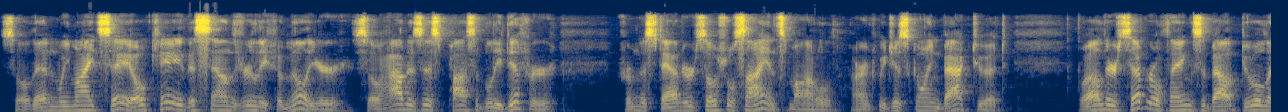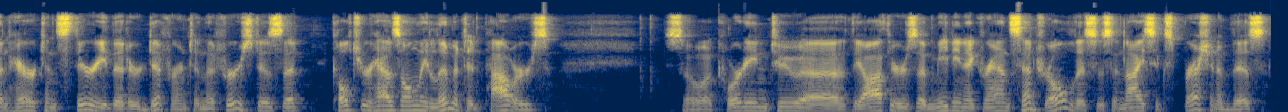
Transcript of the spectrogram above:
So, then we might say, okay, this sounds really familiar. So, how does this possibly differ? from the standard social science model. Aren't we just going back to it? Well, there's several things about dual inheritance theory that are different, and the first is that culture has only limited powers. So, according to uh, the authors of Meeting at Grand Central, this is a nice expression of this.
